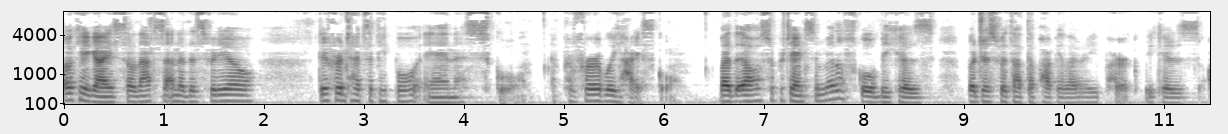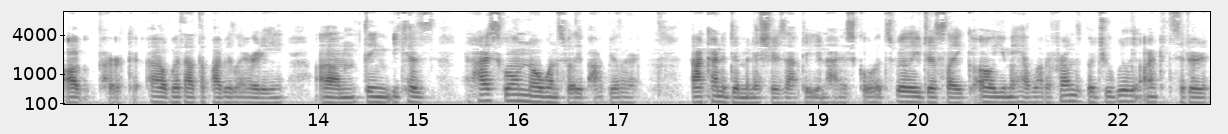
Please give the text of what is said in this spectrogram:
Okay guys, so that's the end of this video. Different types of people in school, preferably high school. But it also pertains to middle school because, but just without the popularity perk, because, uh, perk, uh, without the popularity um, thing, because in high school, no one's really popular that kind of diminishes after you're in high school. It's really just like, oh, you may have a lot of friends, but you really aren't considered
